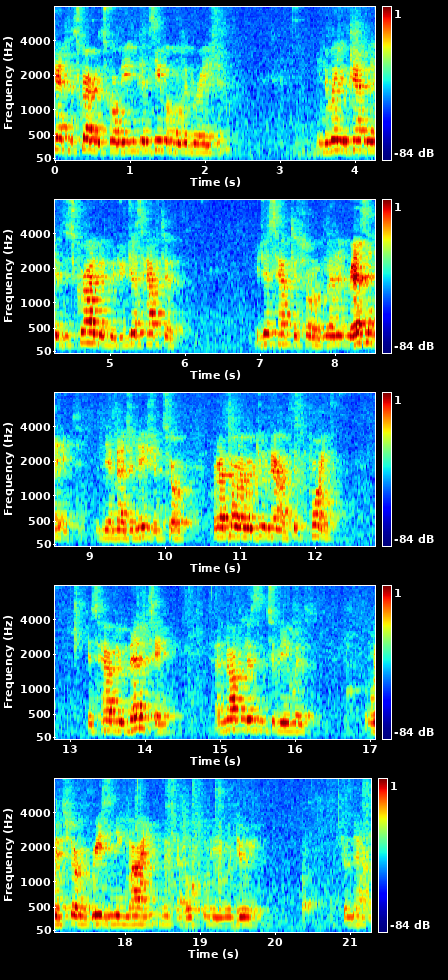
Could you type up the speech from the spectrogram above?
can't describe it, it's called the inconceivable liberation. In a way you can't really describe it, but you just have to, you just have to sort of let it resonate in the imagination. So what I thought I would do now at this point is have you meditate and not listen to me with, with sort of reasoning mind, which I hopefully you were doing till now,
